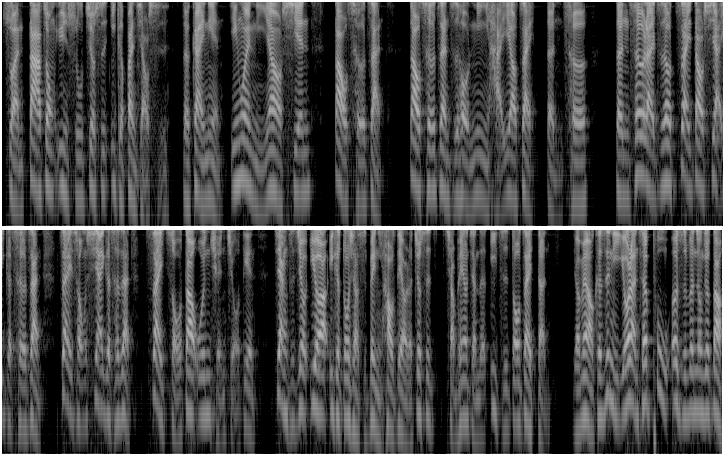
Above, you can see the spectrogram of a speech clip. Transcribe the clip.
转大众运输就是一个半小时的概念，因为你要先到车站，到车站之后你还要再等车，等车来之后再到下一个车站，再从下一个车站再走到温泉酒店，这样子就又要一个多小时被你耗掉了。就是小朋友讲的，一直都在等，有没有？可是你游览车铺二十分钟就到，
